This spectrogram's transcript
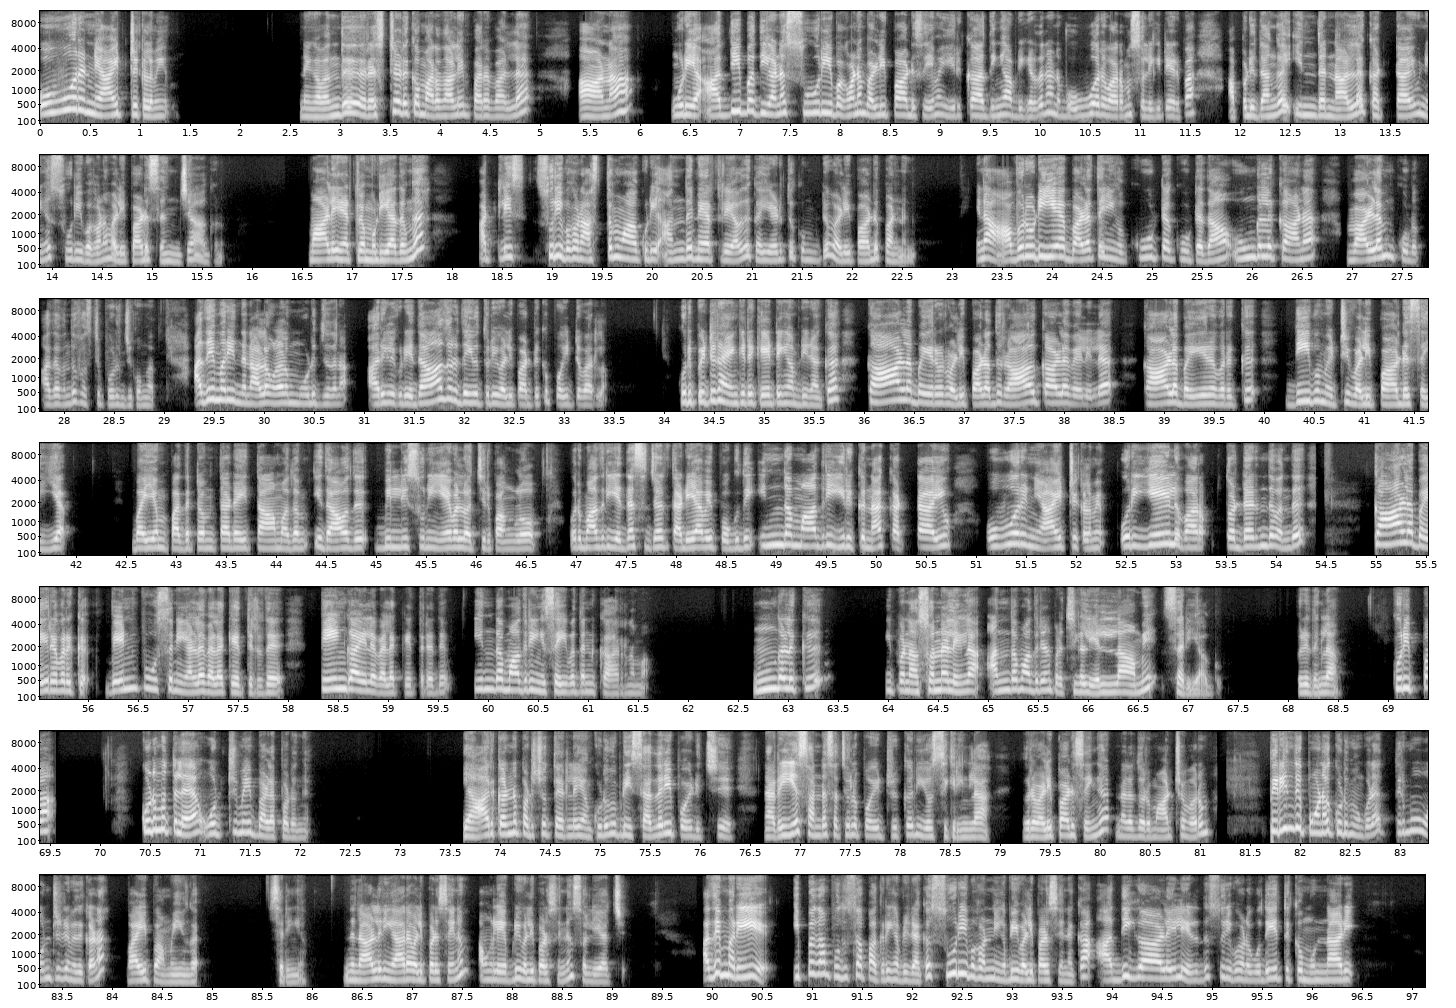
ஒவ்வொரு ஞாயிற்றுக்கிழமையும் நீங்க வந்து ரெஸ்ட் எடுக்க மறந்தாலையும் பரவாயில்ல ஆனா, உங்களுடைய அதிபதியான சூரிய பகவான வழிபாடு செய்யாம இருக்காதீங்க அப்படிங்கிறத நான் ஒவ்வொரு வாரமும் சொல்லிக்கிட்டே இருப்பேன். அப்படிதாங்க இந்த நாள்ல கட்டாயம் நீங்க சூரிய பகவான வழிபாடு செஞ்சே ஆகணும். மாலை நேரத்துல முடியாதவங்க, அட்லீஸ்ட் சூரிய பகவான் அஸ்தமம் ஆகக்கூடிய அந்த நேரத்துலையாவது கையெடுத்து கும்பிட்டு வழிபாடு பண்ணுங்க. ஏன்னா, அவருடைய பலத்தை நீங்க கூட்ட கூட்ட தான் உங்களுக்கான வளம் கூடும். அதை வந்து ஃபர்ஸ்ட் புரிஞ்சுக்கோங்க. அதே மாதிரி இந்த நாள் உங்களால முடிஞ்சதுன்னா, அருகில் கூடிய ஏதாவது ஒரு தெய்வத்துடைய வழிபாட்டுக்கு போயிட்டு வரலாம். குறிப்பிட்டு நான் என்கிட்ட கேட்டீங்க அப்படின்னாக்கா, கால பைரவர் வழிபாடு அது ராகு கால வேலையில கால பைரவருக்கு தீபம் வெற்றி வழிபாடு செய்ய, பயம், பதட்டம், தடை, தாமதம் ஏதாவது பில்லி, சுனி, ஏவல் வச்சிருப்பாங்களோ, ஒரு மாதிரி எதை செஞ்சாலும் தடையாவே போகுது. இந்த மாதிரி இருக்குன்னா, கட்டாயம் ஒவ்வொரு ஞாயிற்றுக்கிழமையும் ஒரு ஏழு வாரம் தொடர்ந்து வந்து கால பைரவருக்கு வெண்பூசணியால விளக்கேத்துறது, தேங்காயில விளக்கேத்துறது, இந்த மாதிரி நீங்க செய்வதன் காரணமா, உங்களுக்கு இப்ப நான் சொன்னேன் இல்லைங்களா? அந்த மாதிரியான பிரச்சனைகள் எல்லாமே சரியாகும். புரியுதுங்களா? குறிப்பா குடும்பத்துல ஒற்றுமை பலப்படுங்க. யார் கண்ணு பட்டுச்சோ தெரியல. என் குடும்பம் இப்படி சதறி போயிடுச்சு. நிறைய சண்டை சச்சுல போயிட்டு இருக்குன்னு யோசிக்கிறீங்களா? இவரை வழிபாடு செய்யுங்க. நல்லது ஒரு மாற்றம் வரும். பிரிந்து போன குடும்பம் கூட திரும்பவும் ஒன்றிணைவதற்கான வாய்ப்பு அமையுங்க. சரிங்க. இந்த நாளில் நீங்க யாரை வழிபாடு செய்யணும்? அவங்கள எப்படி வழிபாடு செய்யணும்னு சொல்லியாச்சு. அதே மாதிரி இப்பதான் புதுசா பாக்குறீங்க அப்படின்னாக்கா சூரிய பகவான் நீங்க எப்படி வழிபாடு செய்யணுக்கா அதிகாலையில இருந்து சூரிய பகவான் உதயத்துக்கு முன்னாடி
